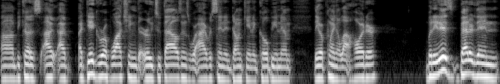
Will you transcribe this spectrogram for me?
Um, because I, I I did grow up watching the early 2000s where Iverson and Duncan and Kobe and them they were playing a lot harder, but it is better than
